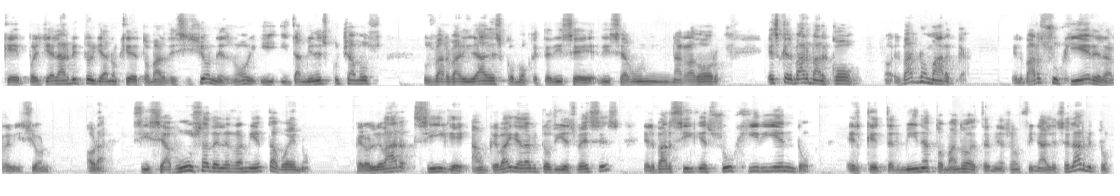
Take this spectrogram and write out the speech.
que pues ya el árbitro ya no quiere tomar decisiones, ¿no? Y, y también escuchamos pues, barbaridades como que te dice, dice algún narrador, es que el bar marcó. No, el bar no marca, el bar sugiere la revisión. Ahora, si se abusa de la herramienta, bueno, pero el VAR sigue, aunque vaya al árbitro 10 veces, el VAR sigue sugiriendo. El que termina tomando la determinación final es el árbitro.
